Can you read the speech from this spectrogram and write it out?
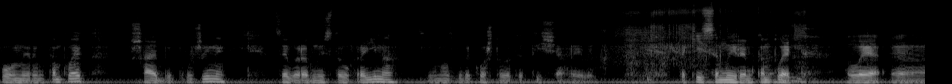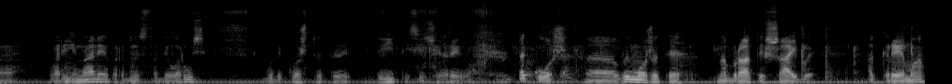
повний ремкомплект, шайби, пружини. Це виробництво Україна. Це у нас буде коштувати 1000 гривень. Такий самий ремкомплект, але е, в оригіналі виробництво Білорусь буде коштувати 2000 гривень. Також е, ви можете набрати шайби окремо,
